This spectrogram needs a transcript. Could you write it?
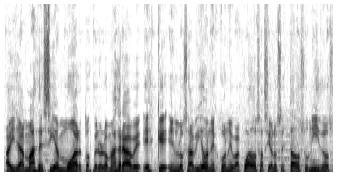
Hay ya más de 100 muertos, pero lo más grave es que en los aviones con evacuados hacia los Estados Unidos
